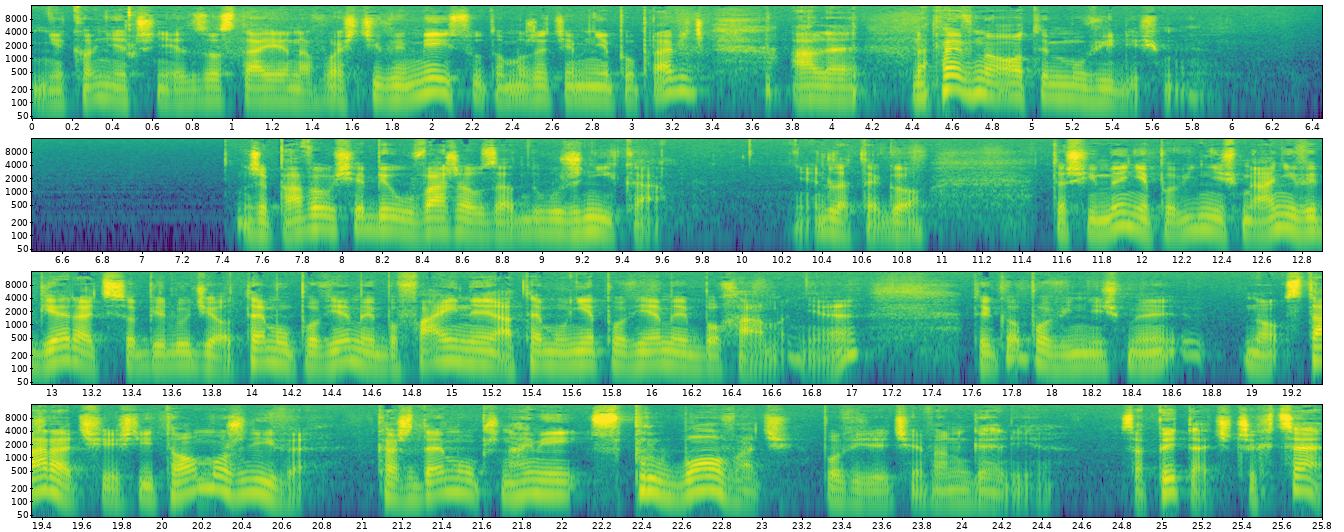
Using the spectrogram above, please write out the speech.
niekoniecznie zostaje na właściwym miejscu, to możecie mnie poprawić, ale na pewno o tym mówiliśmy. Że Paweł siebie uważał za dłużnika. Nie? Dlatego też i my nie powinniśmy ani wybierać sobie ludzi, o temu powiemy, bo fajny, a temu nie powiemy, bo ham, nie? Tylko powinniśmy no, starać się, jeśli to możliwe, każdemu przynajmniej spróbować powiedzieć Ewangelię. Zapytać, czy chce.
